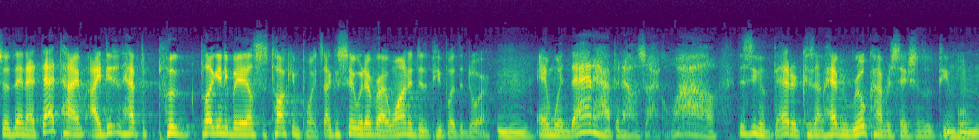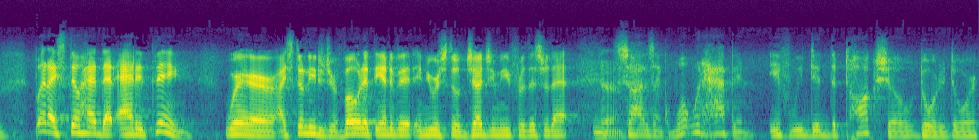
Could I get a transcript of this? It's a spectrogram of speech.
So then at that time, I didn't have to plug, plug anybody else's talking points. I could say whatever I wanted to the people at the door. Mhm. And when that happened, I was like, wow, this is even better because I'm having real conversations with people. Mhm. But I still had that added thing where I still needed your vote at the end of it and you were still judging me for this or that. Yeah. So I was like, what would happen if we did the talk show door to door?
